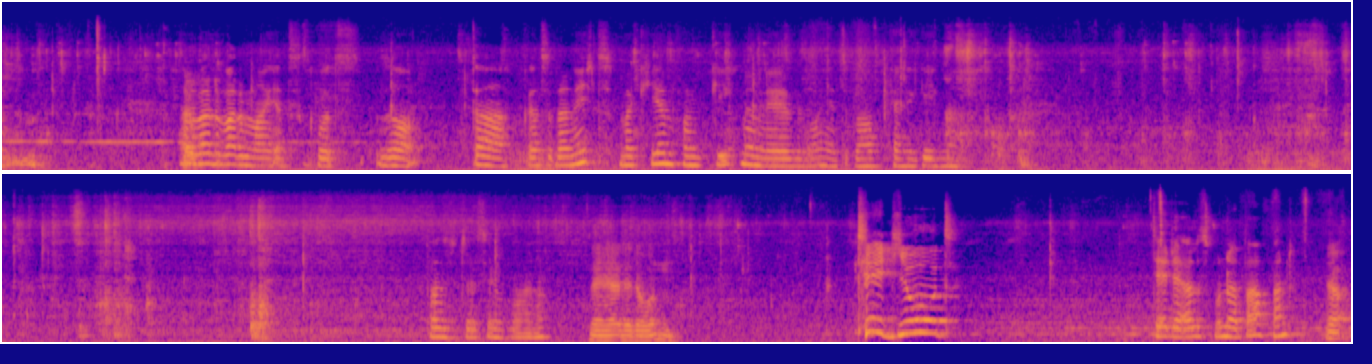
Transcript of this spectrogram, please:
Warte, warte, warte mal jetzt kurz. So, da. Kannst du da nichts markieren von Gegnern? Nee, wir wollen jetzt überhaupt keine Gegner. Vorsicht, da ist irgendwo einer. Naja, der da unten. Der Idiot! Der, der alles wunderbar fand. Ja.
